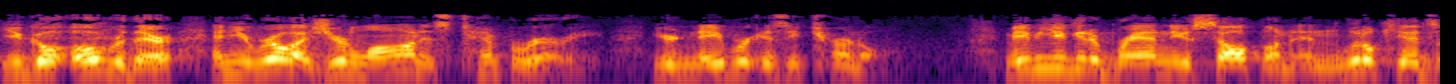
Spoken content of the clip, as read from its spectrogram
You go over there and you realize your lawn is temporary. Your neighbor is eternal. Maybe you get a brand new cell phone and little kids,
